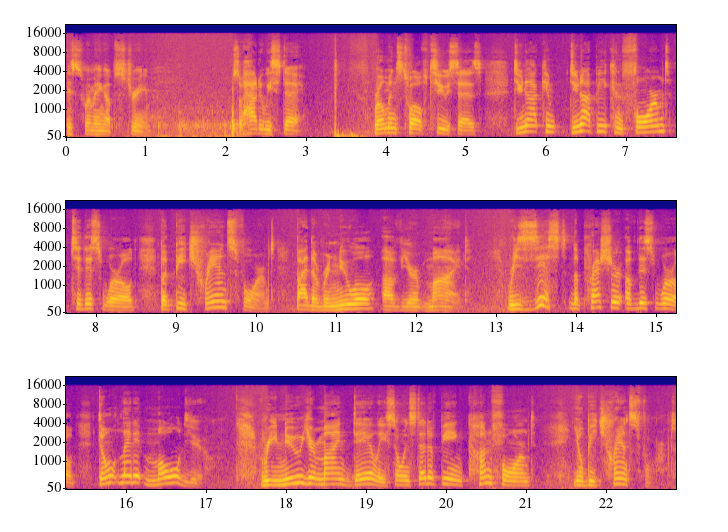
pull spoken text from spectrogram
is swimming upstream. So, how do we stay? Romans 12:2 says, "Do not com- do not be conformed to this world, but be transformed by the renewal of your mind." Resist the pressure of this world. Don't let it mold you. Renew your mind daily so instead of being conformed, you'll be transformed.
